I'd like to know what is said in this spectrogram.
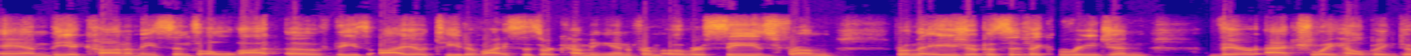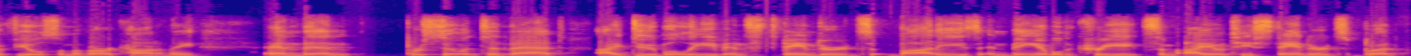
and the economy, since a lot of these IoT devices are coming in from overseas, from from the Asia Pacific region. They're actually helping to fuel some of our economy, and then. Pursuant to that, I do believe in standards bodies and being able to create some IoT standards, but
